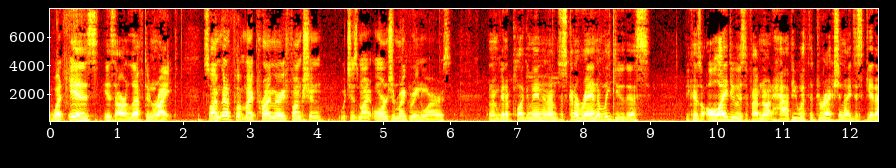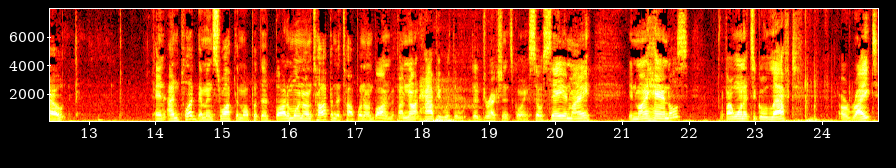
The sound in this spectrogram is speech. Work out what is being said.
What is, is our left and right. So I'm gonna put my primary function, which is my orange and my green wires, and I'm gonna plug them in, and I'm just gonna randomly do this, because all I do is if I'm not happy with the direction, I just get out, and unplug them and swap them. I'll put the bottom one on top and the top one on bottom if I'm not happy with the, the direction it's going. So say in my, in my handles, if I want it to go left or right,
